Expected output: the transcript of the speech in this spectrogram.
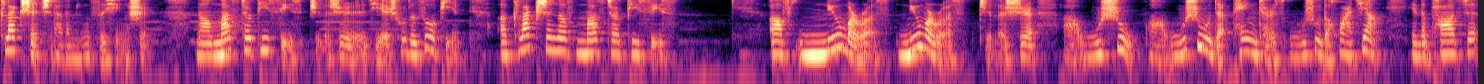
collection 是它的名词形式。Now masterpieces 指的是杰出的作品，a collection of masterpieces of numerous numerous 指的是啊无数啊无数的 painters 无数的画匠 in the past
